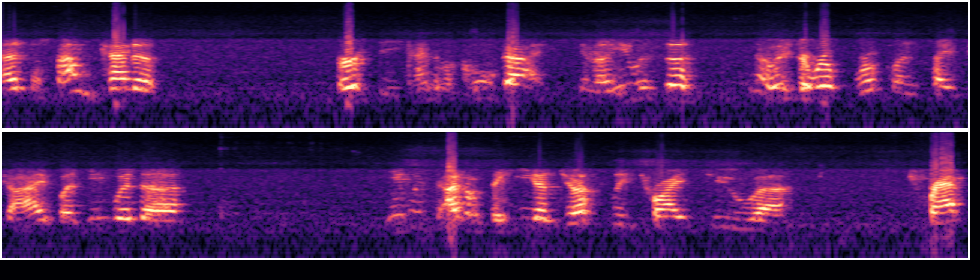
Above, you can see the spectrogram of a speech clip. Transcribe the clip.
I just found him kind of earthy, kind of a cool guy. You know, he was a, you know, he was a real Brooklyn type guy, but he would, uh, he would. I don't think he unjustly tried to uh, trap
